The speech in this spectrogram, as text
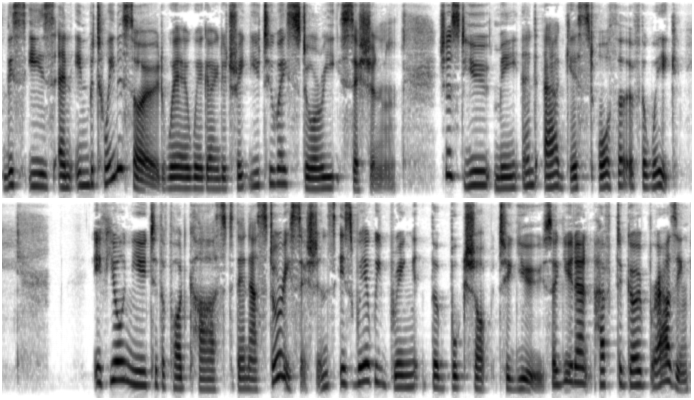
this is an in between episode where we're going to treat you to a story session. Just you, me, and our guest author of the week. If you're new to the podcast, then our story sessions is where we bring the bookshop to you. So you don't have to go browsing.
